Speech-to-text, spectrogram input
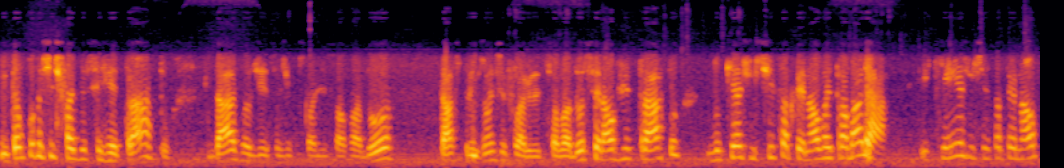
Então, quando a gente faz esse retrato das audiências de custódia de Salvador, das prisões de flagrante de Salvador, será o retrato do que a justiça penal vai trabalhar e quem a justiça penal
